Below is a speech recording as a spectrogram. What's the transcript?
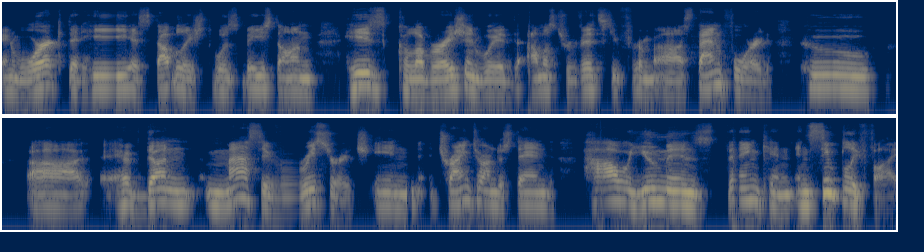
and work that he established was based on his collaboration with Amos Tversky from uh, Stanford, who uh, have done massive research in trying to understand how humans think and, and simplify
